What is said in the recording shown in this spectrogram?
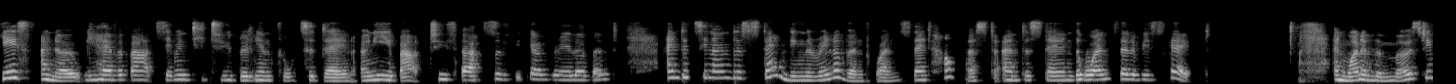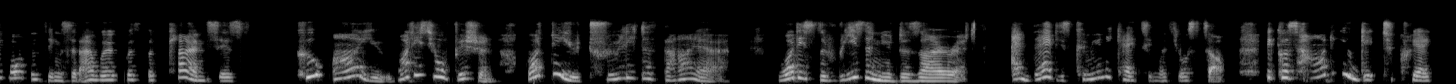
Yes, I know we have about 72 billion thoughts a day, and only about 2,000 become relevant. And it's in understanding the relevant ones that help us to understand the ones that have escaped. And one of the most important things that I work with with clients is who are you? What is your vision? What do you truly desire? What is the reason you desire it? And that is communicating with yourself. Because how do you get to create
